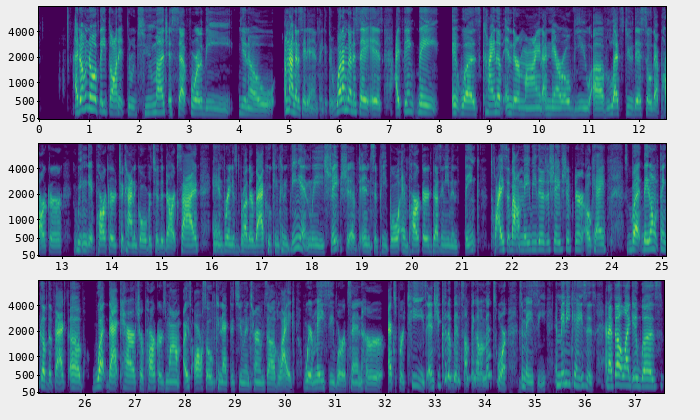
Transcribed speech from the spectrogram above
I don't know if they thought it through too much, except for the, you know, I'm not gonna say they didn't think it through. What I'm gonna say is I think they it was kind of in their mind a narrow view of let's do this so that Parker, we can get Parker to kind of go over to the dark side and bring his brother back who can conveniently shapeshift into people. And Parker doesn't even think twice about maybe there's a shapeshifter, okay? But they don't think of the fact of what that character, Parker's mom, is also connected to in terms of like where Macy works and her expertise. And she could have been something of a mentor to Macy in many cases. And I felt like it was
